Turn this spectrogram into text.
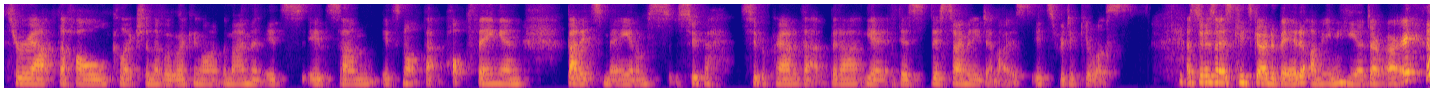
throughout the whole collection that we're working on at the moment it's it's um it's not that pop thing and but it's me and i'm super super proud of that but uh yeah there's there's so many demos. It's ridiculous. As soon as those kids go to bed i'm in here don't worry.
